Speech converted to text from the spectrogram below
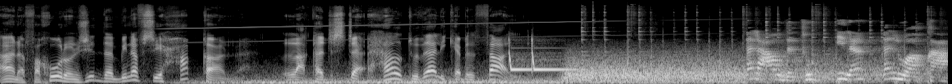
أنا فخور جدا بنفسي حقا. لقد استأهلت ذلك بالفعل. العودة إلى الواقع.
